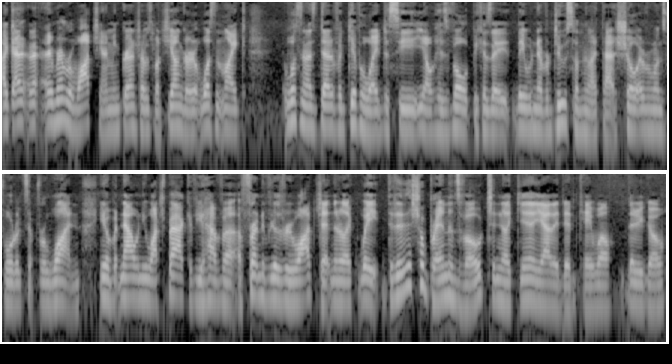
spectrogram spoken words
like I, I remember watching. I mean, granted, I was much younger. It wasn't like it wasn't as dead of a giveaway to see you know his vote because they they would never do something like that show everyone's vote except for one you know but now when you watch back if you have a, a friend of yours rewatch it and they're like wait did they show brandon's vote and you're like yeah yeah they did okay well there you go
